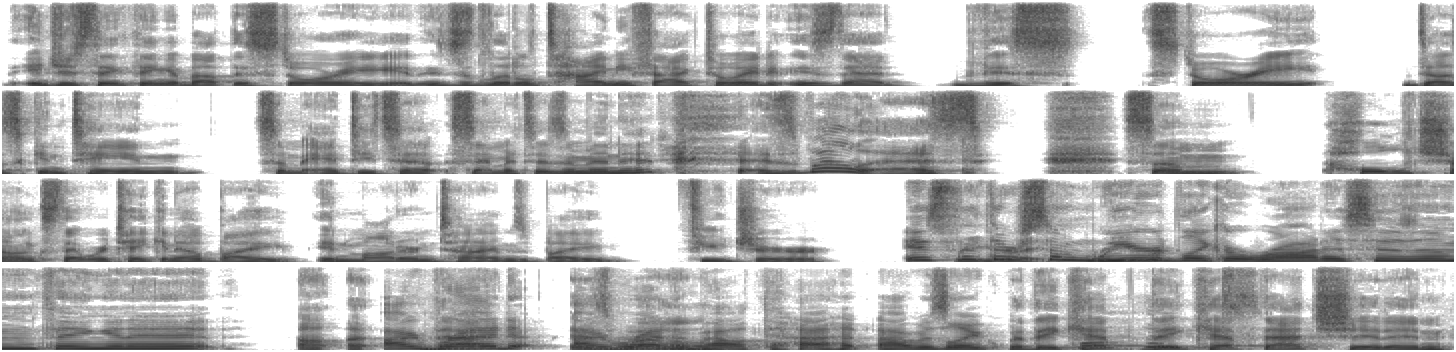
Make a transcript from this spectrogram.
the interesting thing about this story, it's a little tiny factoid, is that this story does contain some anti-Semitism in it, as well as some whole chunks that were taken out by in modern times by future. Isn't there Rewrite- some weird like eroticism thing in it? Uh, uh, I read I read well. about that. I was like, But they kept they kept that shit in.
